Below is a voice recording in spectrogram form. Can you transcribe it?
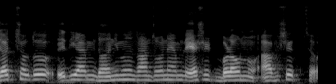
जतिसक्दो यदि हामी धनी बन्न चाहन्छौँ भने हामीले एसेट बढाउनु आवश्यक छ।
